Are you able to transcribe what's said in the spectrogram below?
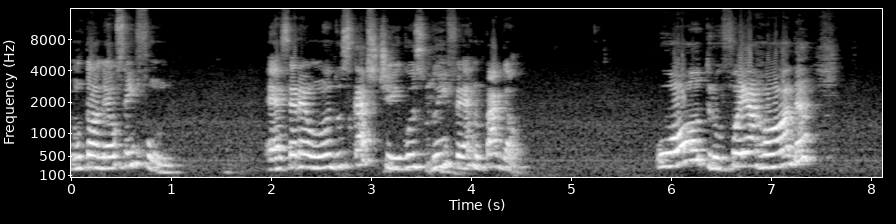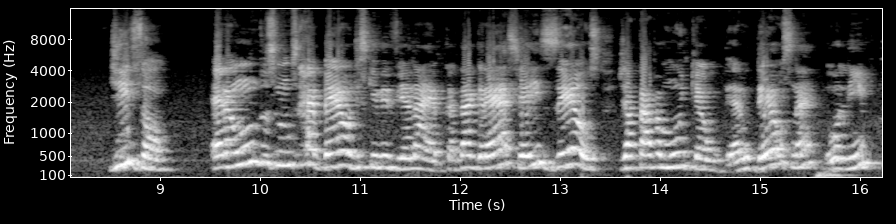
Um tonel sem fundo. Esse era um dos castigos do inferno pagão. O outro foi a roda de Ison. Era um dos uns rebeldes que vivia na época da Grécia e Zeus já estava muito, que é era o deus né, do Olimpo,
